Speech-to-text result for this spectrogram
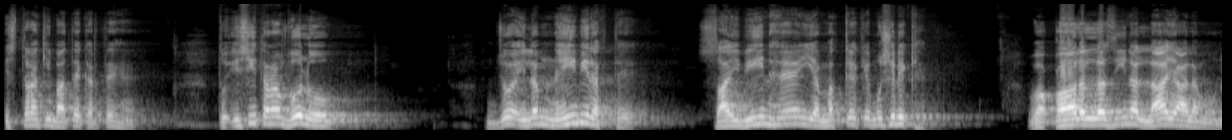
اس طرح کی باتیں کرتے ہیں، تو اسی طرح وہ لوگ جو علم نہیں بھی رکھتے صائبین ہیں یا مکے کے مشرق ہیں۔ وقال الزین اللہ عالمون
